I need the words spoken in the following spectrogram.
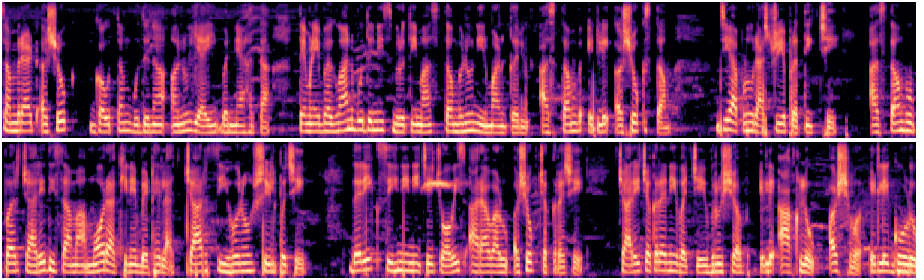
સમ્રાટ અશોક ગૌતમ બુદ્ધના અનુયાયી બન્યા હતા. તેમણે ભગવાન બુદ્ધની સ્મૃતિમાં સ્તંભનું નિર્માણ કર્યું. આ સ્તંભ એટલે અશોક સ્તંભ, જે આપણું રાષ્ટ્રીય પ્રતીક છે. આ સ્તંભ ઉપર ચારે દિશામાં મોં રાખીને બેઠેલા ચાર સિંહોનું શિલ્પ છે. દરેક સિંહની નીચે ચોવીસ આરાવાળું અશોક ચક્ર છે. ચારે ચક્રની વચ્ચે વૃષભ એટલે આખલો, અશ્વ એટલે ઘોડો,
